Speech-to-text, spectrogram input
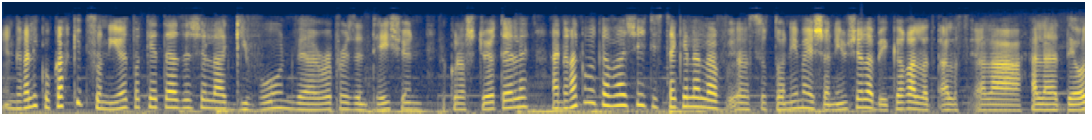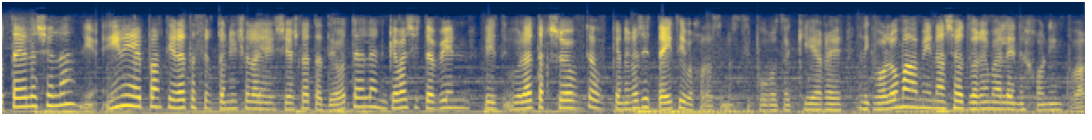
נראה לי כל כך קיצוניות בקטע הזה של הגיוון וה-representation וכל השטויות האלה. אני רק מקווה שהיא תסתכל על הסרטונים הישנים שלה, בעיקר על, על, על, על, על הדעות האלה שלה. אם היא אי פעם תראה את הסרטונים שלה שיש לה את הדעות האלה, אני מקווה שהיא תבין ואולי תחשוב, טוב, כנראה שטעיתי בכל הסיפור הזה, כי הרי אני כבר לא מאמינה שהדברים האלה נכונים כבר,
